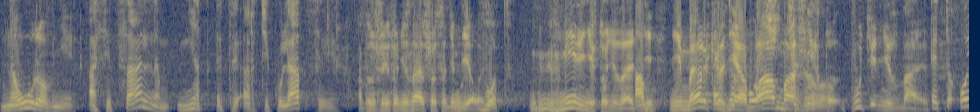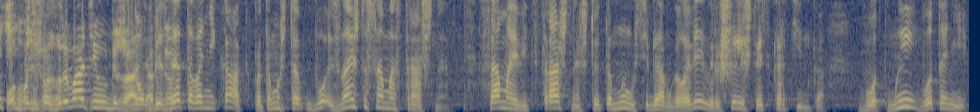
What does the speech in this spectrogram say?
на уровне официальном нет этой артикуляции. А потому что никто не знает, что с этим делать. Вот. В в мире никто не знает. А ни, ни Меркель, это ни Обама, очень тяжело. никто. Путин не знает. Это очень Он хочет тяжело. повзрывать и убежать. Но а без всё- этого никак. Потому что, бо- знаешь, что самое страшное? Самое ведь страшное, что это мы у себя в голове решили, что есть картинка. Вот мы, вот они.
